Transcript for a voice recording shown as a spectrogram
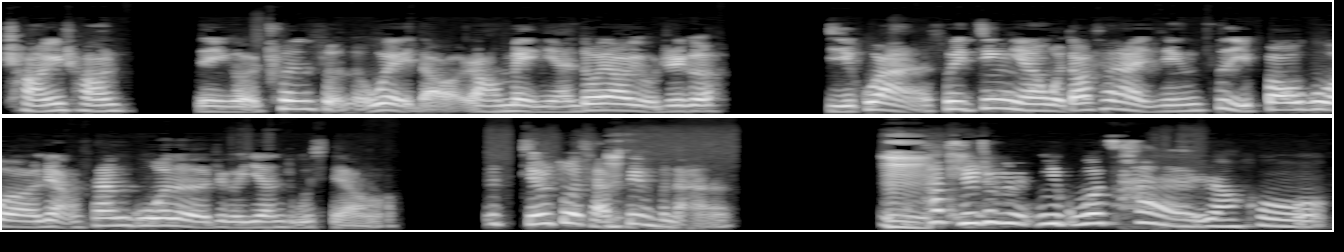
尝一尝那个春笋的味道，然后每年都要有这个习惯。所以今年我到现在已经自己包过两三锅的这个腌笃鲜了。其实做起来并不难，嗯，它其实就是一锅菜，然后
